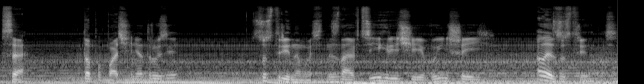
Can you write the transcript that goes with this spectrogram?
Все. До побачення, друзі. Зустрінемось. Не знаю, в цій грі чи в іншій, але зустрінемось.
